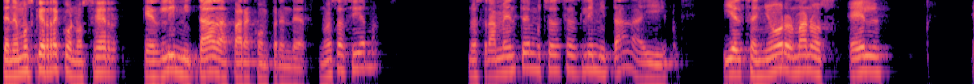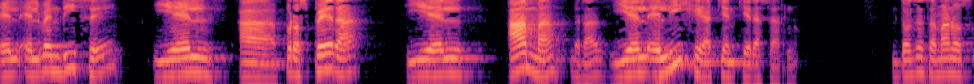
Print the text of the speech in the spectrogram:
tenemos que reconocer que es limitada para comprender. ¿No es así, hermanos? Nuestra mente muchas veces es limitada y, y el Señor, hermanos, Él, él, él bendice y Él ah, prospera y Él ama, ¿verdad? Y Él elige a quien quiere hacerlo. Entonces, hermanos,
